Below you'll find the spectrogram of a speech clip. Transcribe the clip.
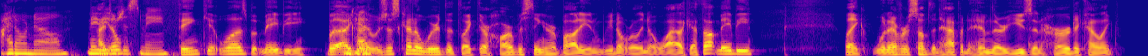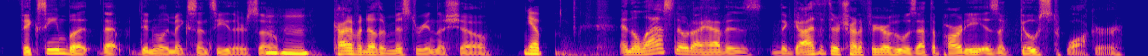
I don't know. Maybe I it was just me. think it was, but maybe. But again, Okay. it was just kind of weird that like they're harvesting her body and we don't really know why. Like I thought maybe like whenever something happened to him, they're using her to kind of like fix him, but that didn't really make sense either. So Mm-hmm. Kind of another mystery in the show. Yep. And the last note I have is the guy that they're trying to figure out who was at the party is a ghost walker.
